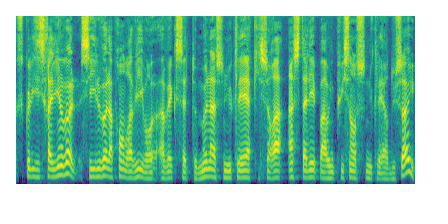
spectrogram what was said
ce que les Israéliens veulent. S'ils veulent apprendre à vivre avec cette menace nucléaire qui sera installée par une puissance nucléaire du seuil,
